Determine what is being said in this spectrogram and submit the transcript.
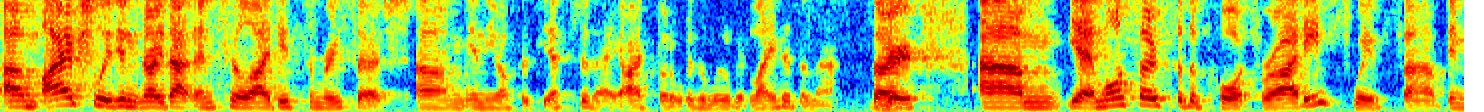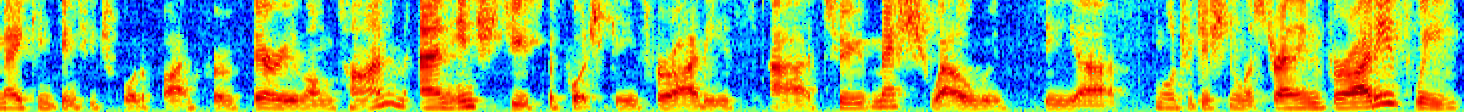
Um, I actually didn't know that until I did some research um, in the office yesterday. I thought it was a little bit later than that. So yeah, um, yeah more so for the port varieties. We've uh, been making vintage fortified for a very long time and introduced the Portuguese varieties uh, to mesh well with the uh, more traditional Australian varieties. We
